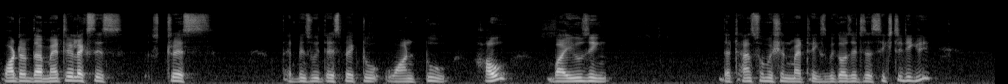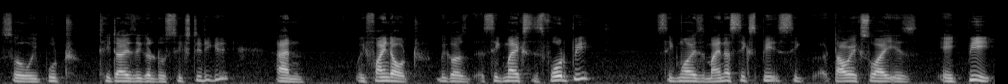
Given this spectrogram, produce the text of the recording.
what are the material axis stress. That means with respect to 1 2 how? By using the transformation matrix because it is a 60 degree. So, we put theta is equal to 60 degree and we find out because sigma x is 4 p sigma is minus 6 p, tau x y is 8 p.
